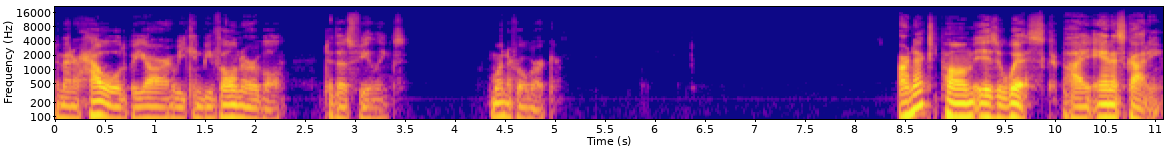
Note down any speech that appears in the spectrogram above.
no matter how old we are, we can be vulnerable to those feelings. Wonderful work. Our next poem is Whisk by Anna Scotti.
